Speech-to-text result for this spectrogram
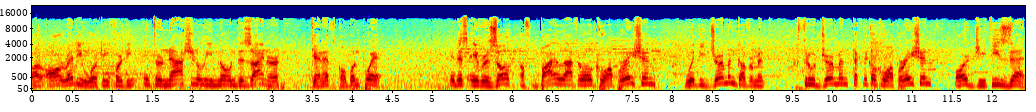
are already working for the internationally known designer Kenneth Cobonpue. It is a result of bilateral cooperation with the German government through German Technical Cooperation or GTZ.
